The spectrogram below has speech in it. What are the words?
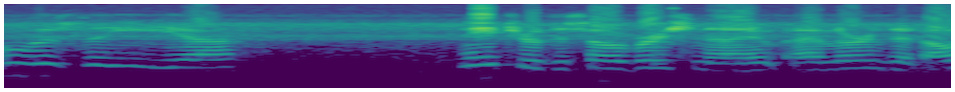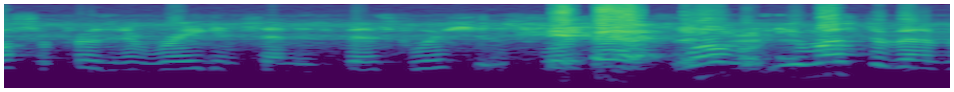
What was the uh, nature of the celebration? I, I learned that also President Reagan sent his best wishes. Yes, Well, right. you must have been,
